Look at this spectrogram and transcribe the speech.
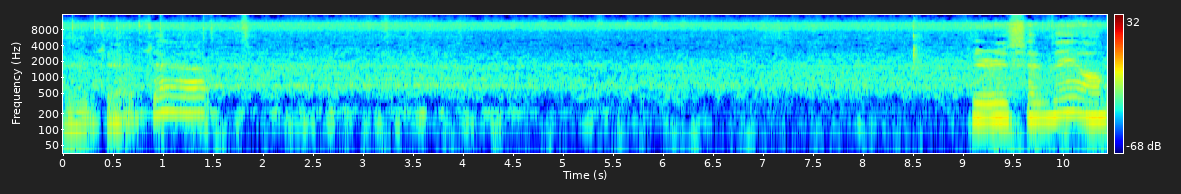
Jab, jab, jab. There is a nail.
